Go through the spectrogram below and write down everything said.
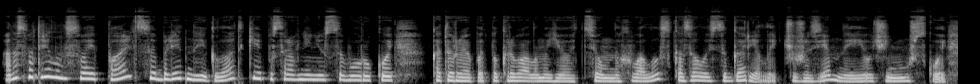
Она смотрела на свои пальцы, бледные и гладкие по сравнению с его рукой, которая под покрывалом ее темных волос казалась загорелой, чужеземной и очень мужской —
